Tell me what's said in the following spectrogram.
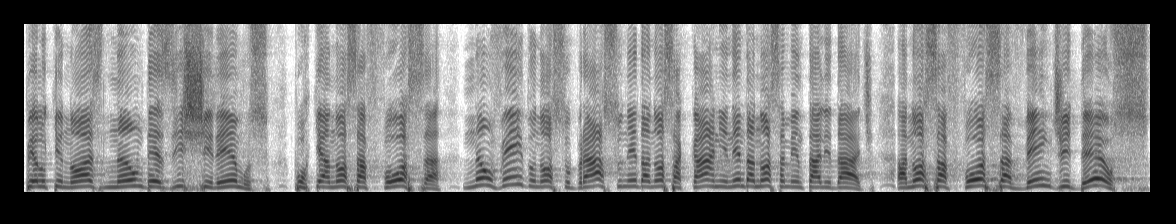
pelo que nós não desistiremos, porque a nossa força não vem do nosso braço, nem da nossa carne, nem da nossa mentalidade. A nossa força vem de Deus,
